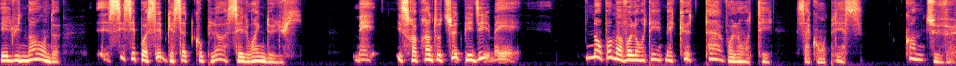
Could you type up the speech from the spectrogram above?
et lui demande si c'est possible que cette coupe-là s'éloigne de lui. Mais il se reprend tout de suite puis il dit Mais non pas ma volonté, mais que ta volonté s'accomplisse, comme tu veux.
